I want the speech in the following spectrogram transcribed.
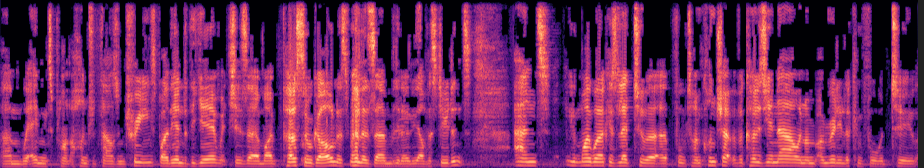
Um, we're aiming to plant 100,000 trees by the end of the year, which is uh, my personal goal as well as um, you know the other students. And my work has led to a, full time contract with Ecosia now, and I'm, I'm, really looking forward to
